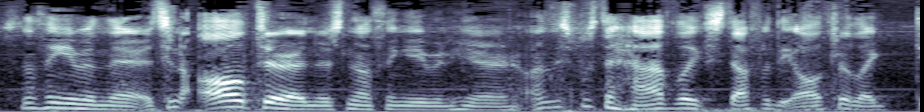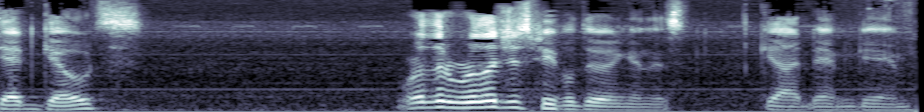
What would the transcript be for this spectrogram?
There's nothing even there. It's an altar and there's nothing even here. Aren't they supposed to have like stuff at the altar like dead goats? What are the religious people doing in this goddamn game?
